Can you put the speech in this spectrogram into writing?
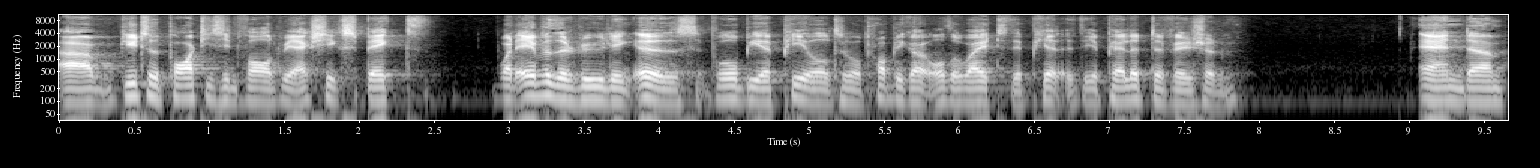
um, due to the parties involved, we actually expect whatever the ruling is will be appealed. It will probably go all the way to the, the appellate division. And um,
